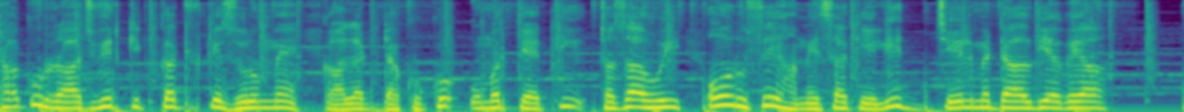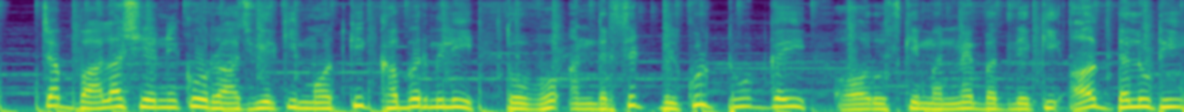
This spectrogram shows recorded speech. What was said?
ठाकुर राजवीर की कत्ल के जुर्म में काला डाकू को उम्र कैद की सजा हुई और उसे हमेशा के लिए जेल में डाल दिया गया। जब बाला शेरनी को राजवीर की मौत की खबर मिली तो वो अंदर से बिल्कुल टूट गई और उसके मन में बदले की आग डल उठी।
